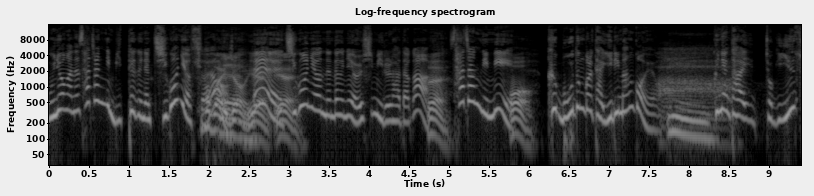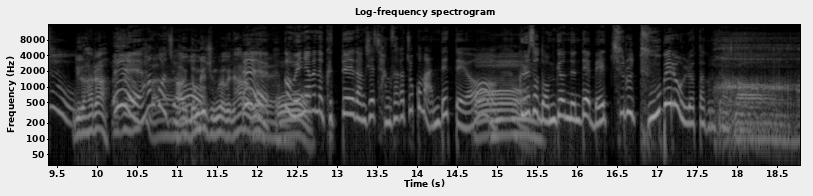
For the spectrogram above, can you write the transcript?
운영하는 사장님 밑에 그냥 직원이었어요. 슈퍼바이저. 예, 네, 예. 직원이었는데 그냥 열심히 일을 하다가 네. 사장님이 어. 그 모든 걸 다 일임한 거예요. 그냥 다 저기 인수. 네가 하라. 네, 한 거죠. 아, 넘겨준 거야 그냥 하라고. 네, 그러니까 오. 왜냐면은 그때 당시에 장사가 조금 안 됐대요. 어. 그래서 넘겼는데 매출을 두 배를 올렸다 그러더라고요. 아.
